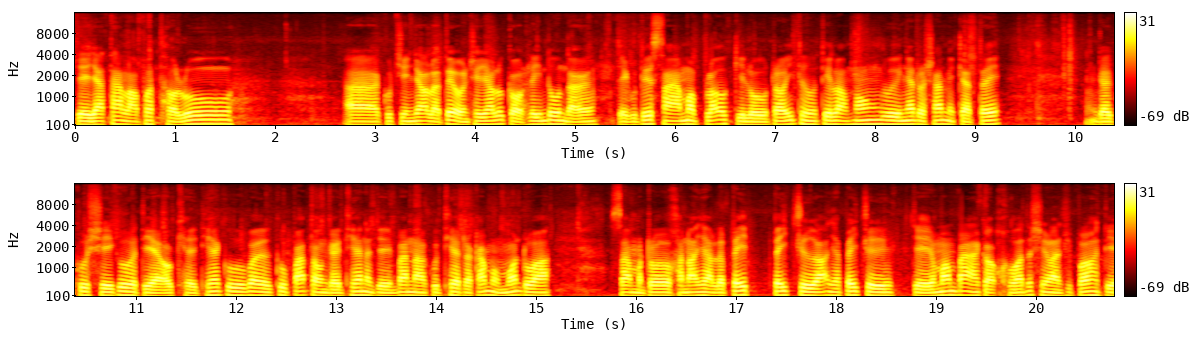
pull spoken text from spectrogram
Chế giờ ta lò bắt thầu lu à cụ chuyện do là tôi ổn chơi do lúc cổ lên đôn đó chế cụ tới xa một bao kilo rồi thôi thì lò mong vừa nhớ rồi sao mình cả tới. Cái cụ sĩ cụ thì ok thế cụ vợ cụ bắt tòng cái thế là chế ban nào cụ thế là cắm một món đồ xa một đồ khả năng là bế bế chừa ya bế chừa chế mong ba có khó đó là chỉ bảo thì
